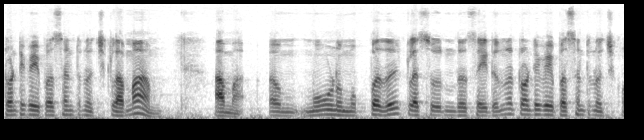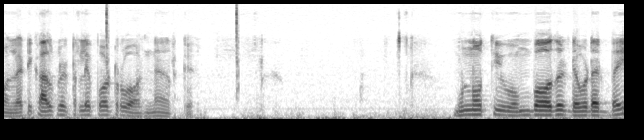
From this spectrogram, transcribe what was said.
twenty five பர்சன்ட்னு வச்சுக்கலாமா? ஆமாம் மூணு முப்பது ப்ளஸ் இந்த சைடுன்னு டுவெண்ட்டி ஃபைவ் பர்சன்ட்னு வச்சுக்கோம் இல்லாட்டி கால்குலேட்டர்லேயே போட்டுருவோம். என்ன இருக்குது முந்நூற்றி ஒம்பது டிவைடட் பை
